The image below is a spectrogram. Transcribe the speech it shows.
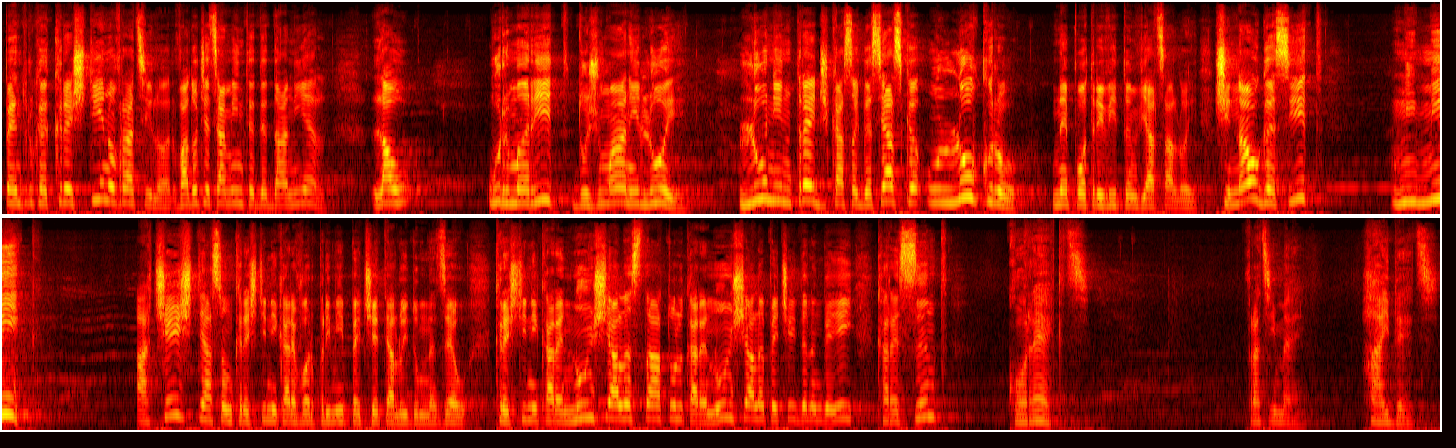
Pentru că creștinul, fraților, vă aduceți aminte de Daniel, l-au urmărit dușmanii lui luni întregi ca să găsească un lucru nepotrivit în viața lui. Și n-au găsit nimic. Aceștia sunt creștinii care vor primi pe cetea lui Dumnezeu, creștinii care nu înșeală statul, care nu înșeală pe cei de lângă ei, care sunt corecți. Frații mei, haideți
